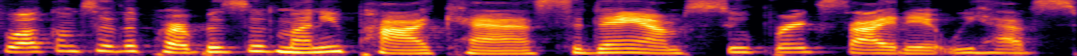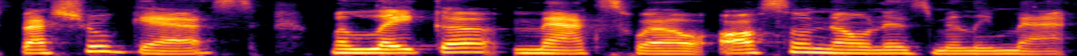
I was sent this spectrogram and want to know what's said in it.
Welcome to the Purpose of Money podcast. Today I'm super excited. We have special guest, Mileyka Maxwell, also known as Millie Max.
